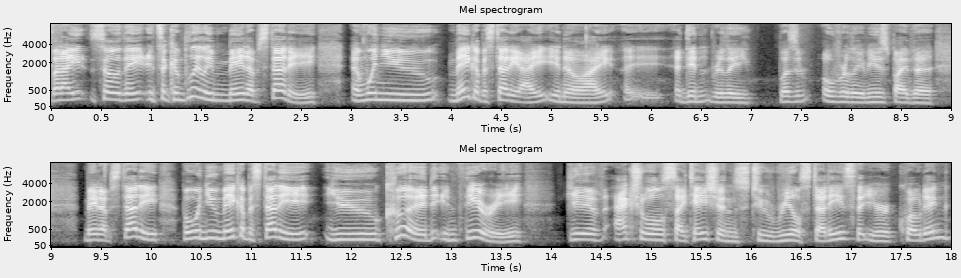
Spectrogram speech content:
but I so they it's a completely made up study, and when you make up a study, I you know I I, I didn't really wasn't overly amused by the made up study. But when you make up a study, you could, in theory, give actual citations to real studies that you're quoting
